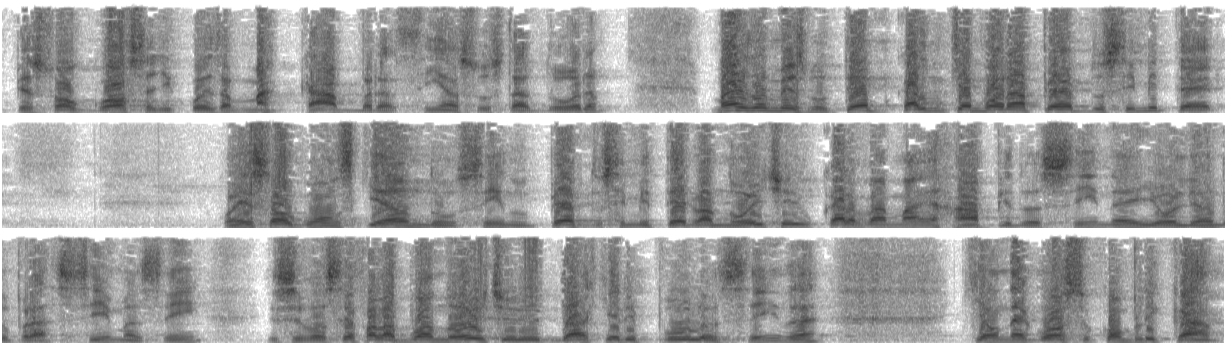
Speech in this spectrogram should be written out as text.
o pessoal gosta de coisa macabra, assim, assustadora, mas ao mesmo tempo o cara não quer morar perto do cemitério. Conheço alguns que andam assim, perto do cemitério à noite e o cara vai mais rápido assim, né? E olhando para cima assim. E se você falar boa noite, ele dá aquele pulo assim, né? Que é um negócio complicado.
